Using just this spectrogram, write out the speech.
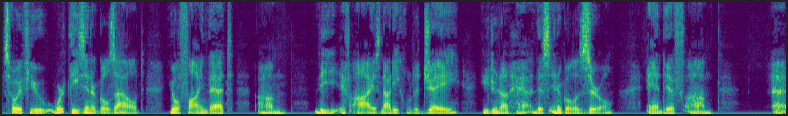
So if you work these integrals out, you'll find that um, the if I is not equal to J, you do not have this integral is zero, and if um, uh,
